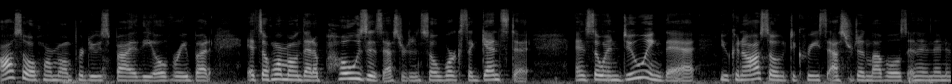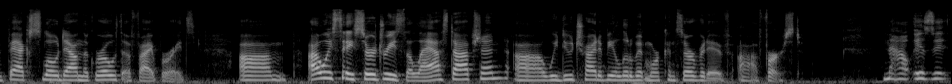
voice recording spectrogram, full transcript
also a hormone produced by the ovary, but it's a hormone that opposes estrogen, so works against it. And so, in doing that, you can also decrease estrogen levels and then, in fact, slow down the growth of fibroids. Um, I always say surgery is the last option. Uh, we do try to be a little bit more conservative uh, first. Now, is it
